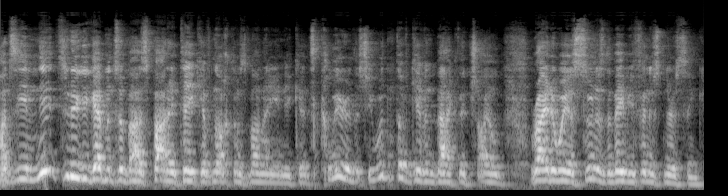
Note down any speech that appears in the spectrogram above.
It's clear that she wouldn't have given back the child right away as soon as the baby finished nursing.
